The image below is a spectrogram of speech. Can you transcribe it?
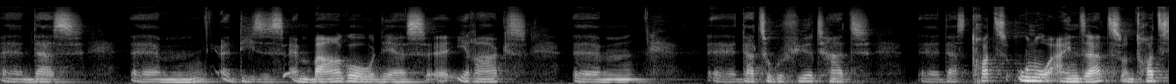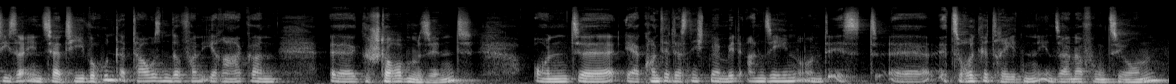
äh, dass ähm, dieses Embargo des äh, Iraks ähm, dazu geführt hat, dass trotz UNO-Einsatz und trotz dieser Initiative Hunderttausende von Irakern gestorben sind. Und er konnte das nicht mehr mit ansehen und ist zurückgetreten in seiner Funktion.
